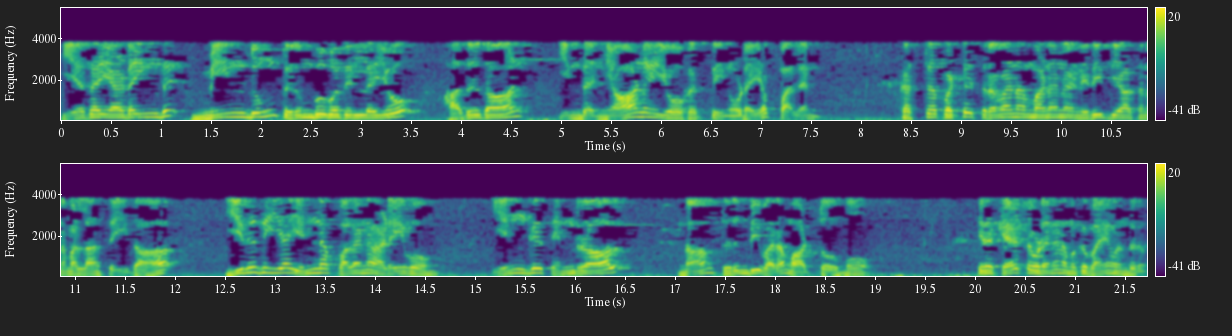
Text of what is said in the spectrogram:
எதையடைந்து மீண்டும் திரும்புவதில்லையோ? அதுதான் இந்த ஞான யோகத்தினுடைய பலன். கஷ்டப்பட்டு சிரவண மனன நிதித்தியாசனம் எல்லாம் செய்தா இறுதியா என்ன பலனை அடைவோம்? எங்கு சென்றால் நாம் திரும்பி வர மாட்டோமோ? இதை கேட்ட உடனே நமக்கு பயம் வந்துடும்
